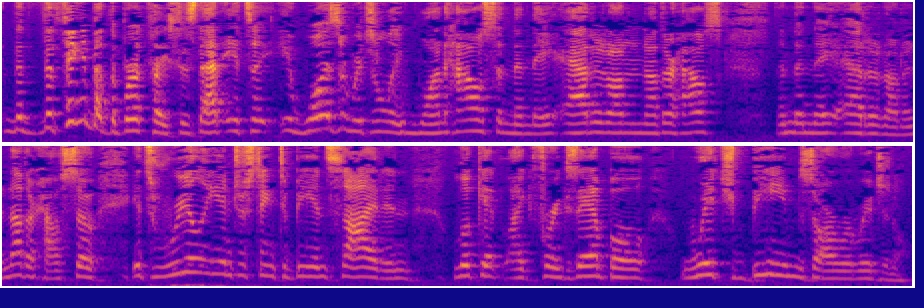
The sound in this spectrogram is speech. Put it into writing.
the the thing about the birthplace is that it's a it was originally one house and then they added on another house and then they added on another house. So it's really interesting to be inside and look at like for example which beams are original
